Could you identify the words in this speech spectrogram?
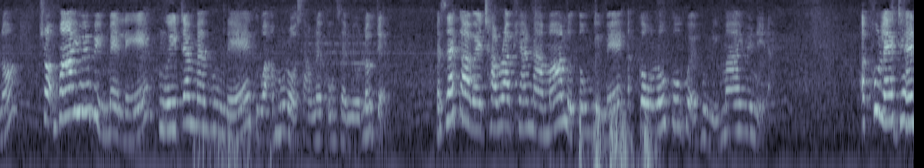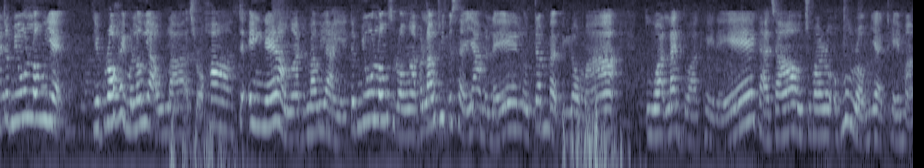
เนาะဆိုတော့မှားရွေးပေမဲ့လည်းငွေတက်မှတ်မှုနဲ့သူကအမှုတော်ဆောင်တဲ့ပုံစံမျိုးလုပ်တယ်ပါဇက်ကပဲထာဝရဖျားနာမလို့သုံးပေမဲ့အကုန်လုံးကိုးကွယ်မှုတွေမှားရွေးနေတာအခုလဲဒန်တစ်မျိုးလုံးရဲ့ယေဘရဟိတ်မလုပ်ရဘူးလားဆိုတော့ဟာတအိမ်ထဲတောင်ငါဒီလောက်ရရင်တစ်မျိုးလုံးဆိုတော့ငါဘယ်လောက်ထိပတ်စံရမလဲလို့တက်မှတ်ပြီးတော့မှ သူကလိုက်သွားခဲ့တယ်ဒါကြောင့်ကျမတို့အမှုတော်မြတ်ထဲမှာ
